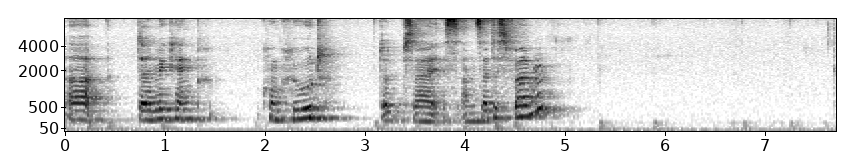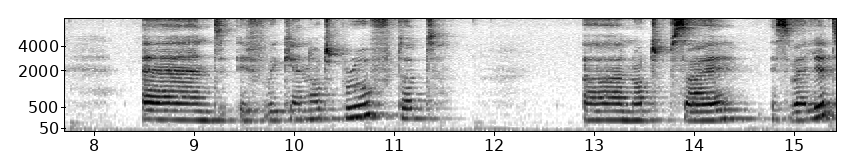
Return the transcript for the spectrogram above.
uh, then we can conclude that psi is unsatisfiable. And if we cannot prove that uh, not psi is valid,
